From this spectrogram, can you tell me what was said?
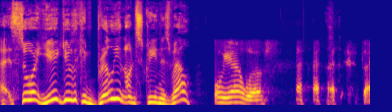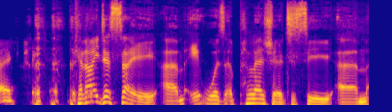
Uh, so are you. You're looking brilliant on screen as well. Oh yeah, well, thanks. Can I just say, um, it was a pleasure to see um,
